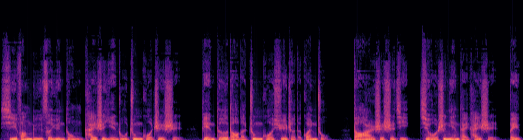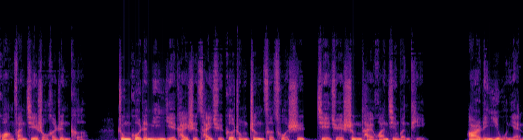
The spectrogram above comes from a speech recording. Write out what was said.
西方绿色运动开始引入中国之时，便得到了中国学者的关注。到二十世纪九十年代开始被广泛接受和认可，中国人民也开始采取各种政策措施解决生态环境问题。二零一五年，“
